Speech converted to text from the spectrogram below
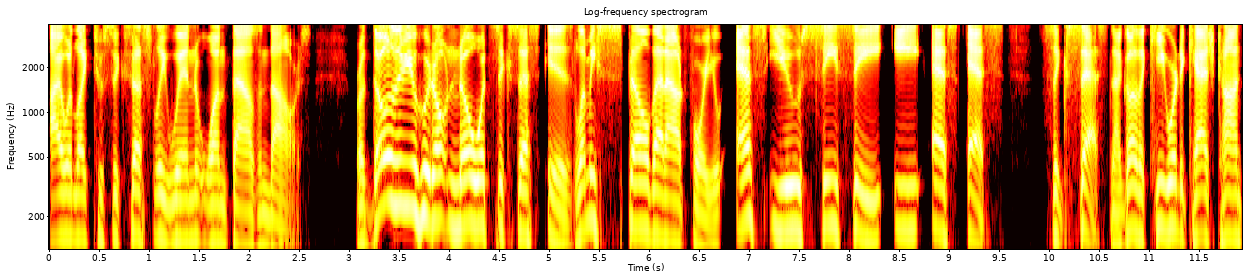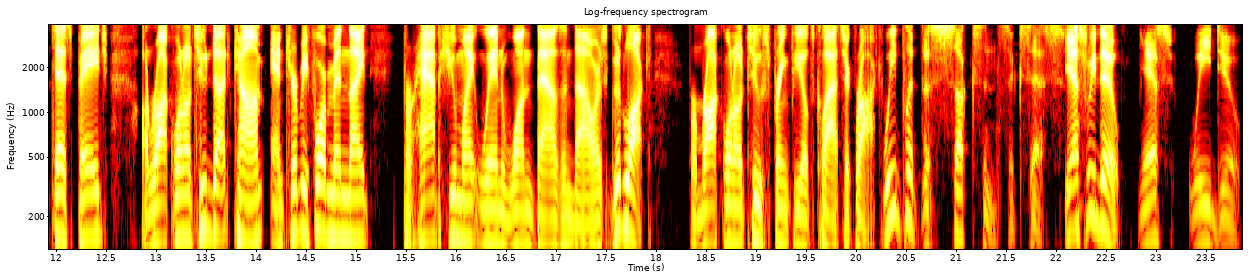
I would like to successfully win $1,000. For those of you who don't know what success is, let me spell that out for you S U C C E S S. Success. Now go to the keyword to cash contest page on rock102.com. Enter before midnight. Perhaps you might win $1,000. Good luck from Rock 102 Springfield's Classic Rock. We put the sucks in success. Yes, we do. Yes, we do.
